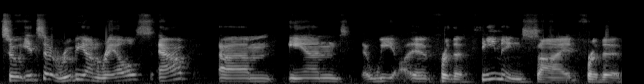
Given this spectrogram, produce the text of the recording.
So it's a Ruby on Rails app. Um, and we, uh, for the theming side, for the,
